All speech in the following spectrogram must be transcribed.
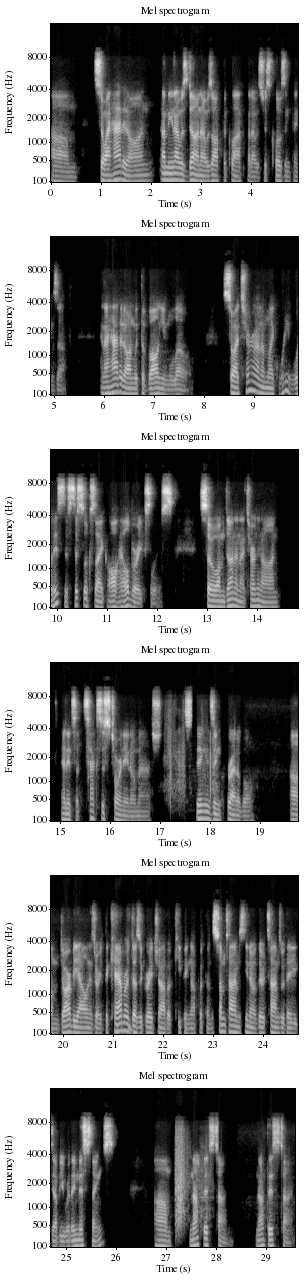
Um, so I had it on. I mean, I was done. I was off the clock, but I was just closing things up. And I had it on with the volume low. So I turn around, I'm like, wait, what is this? This looks like all hell breaks loose. So I'm done and I turn it on, and it's a Texas tornado match. Sting is incredible. Um, Darby Allin is great. The camera does a great job of keeping up with them. Sometimes, you know, there are times with AEW where they miss things. Um, not this time. Not this time.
